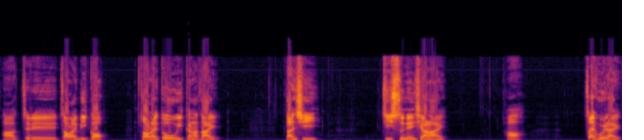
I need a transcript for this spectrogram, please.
啊，这里招来美国，招来多位加拿大，但是几十年下来，啊、再回来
